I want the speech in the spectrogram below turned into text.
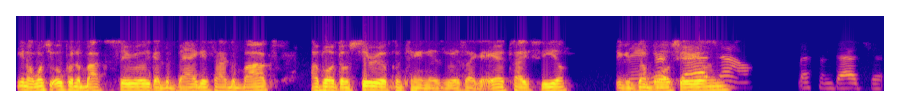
you know once you open a box of cereal, you got the bag inside the box. I bought those cereal containers where it's like an airtight seal. You can man, dump all cereal in. now. That's some dad shit.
